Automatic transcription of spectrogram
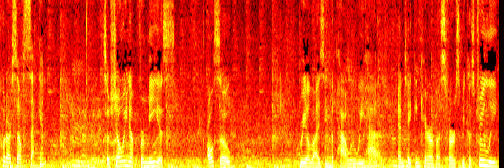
put ourselves second. So showing up for me is also realizing the power we have and taking care of us first because truly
